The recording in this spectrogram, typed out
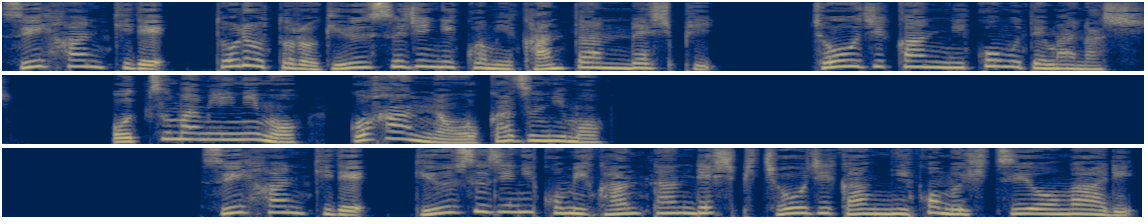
炊飯器でトロトロ牛すじ煮込み簡単レシピ。長時間煮込む手間なし。おつまみにもご飯のおかずにも。炊飯器で牛すじ煮込み簡単レシピ長時間煮込む必要があり、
